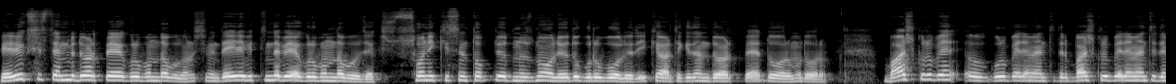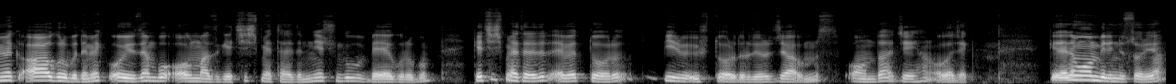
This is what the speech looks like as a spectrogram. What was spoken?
Periyodik sistemde 4B grubunda bulunur. Şimdi D ile bittiğinde B grubunda bulacak. Son ikisini topluyordunuz ne oluyordu? Grubu oluyordu. 2 artı 2'den 4B doğru mu? Doğru. Baş grubu, e, grup elementidir. Baş grup elementi demek A grubu demek. O yüzden bu olmaz. Geçiş metalidir. Niye? Çünkü bu B grubu. Geçiş metalidir. Evet doğru. 1 ve 3 doğrudur diyoruz. Cevabımız 10'da Ceyhan olacak. Gelelim 11. soruya.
